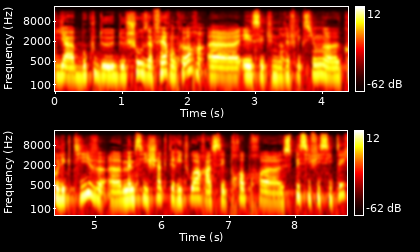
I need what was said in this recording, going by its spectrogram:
Il y a beaucoup de, choses à faire encore euh, et c'est une réflexion euh, collective, euh, même si chaque territoire a ses propres spécificités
